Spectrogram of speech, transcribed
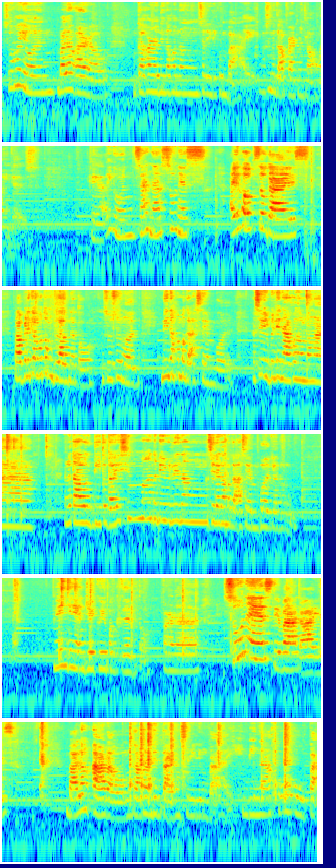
So, ngayon, balang araw, magkakaroon din ako ng sarili kong bahay. Kasi nag-apartment lang ako ngayon, guys. Kaya, ayun, sana, soonest. I hope so, guys. Babalikan ko tong vlog na to. Susunod, hindi na ako mag-assemble. Kasi bibili na ako ng mga, ano tawag dito, guys? Yung mga nabibili ng sila na mag-assemble, ganun. Ngayon, ini-enjoy ko yung pagkaganto. Para, soonest, di ba, guys? Balang araw, magkakaroon din tayo ng sariling bahay. Hindi na ako uupa.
